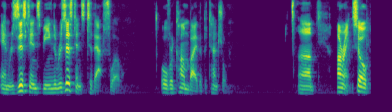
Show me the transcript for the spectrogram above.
And resistance being the resistance to that flow, overcome by the potential. Um, all right, so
